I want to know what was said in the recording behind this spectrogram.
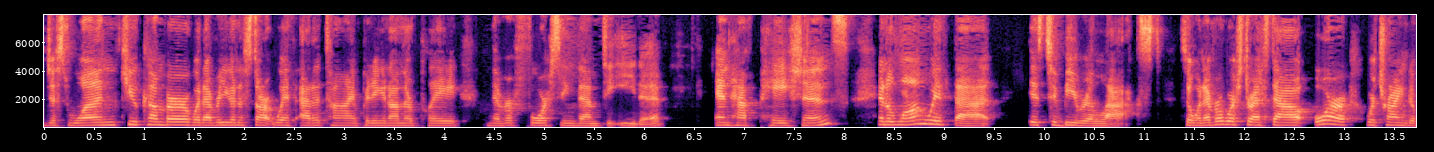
just one cucumber, whatever you're going to start with at a time, putting it on their plate, never forcing them to eat it, and have patience. And along with that is to be relaxed. So whenever we're stressed out or we're trying to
